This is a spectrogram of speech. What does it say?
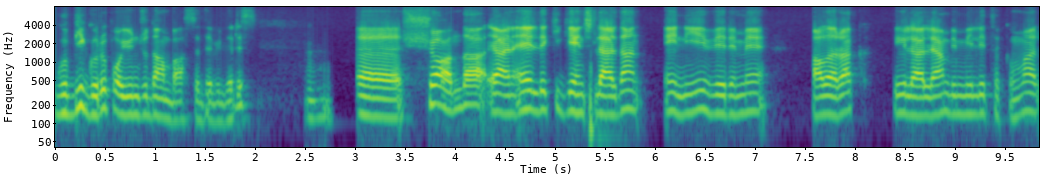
bir grup oyuncudan bahsedebiliriz. Hı hı. Ee, şu anda yani eldeki gençlerden en iyi verimi alarak ilerleyen bir milli takım var.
